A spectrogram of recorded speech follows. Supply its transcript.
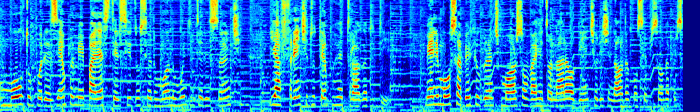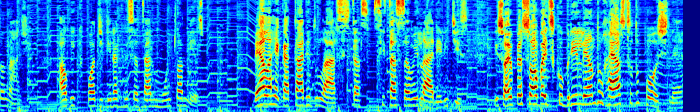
O Moulton, por exemplo, me parece ter sido um ser humano muito interessante e à frente do tempo retrógrado dele. Me animou saber que o Grant Morrison vai retornar ao ambiente original da concepção da personagem, algo que pode vir acrescentar muito a mesma. Bela, recatada e do lar, cita citação hilária, ele diz: isso aí o pessoal vai descobrir lendo o resto do post, né?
